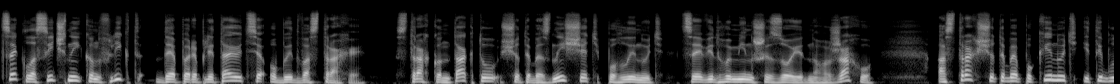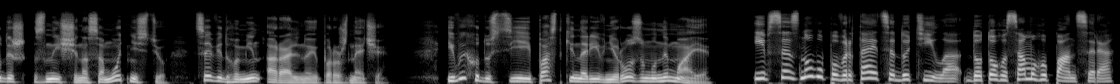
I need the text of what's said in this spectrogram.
Це класичний конфлікт, де переплітаються обидва страхи. Страх контакту, що тебе знищать, поглинуть – це відгомін шизоїдного жаху, а страх, що тебе покинуть і ти будеш знищена самотністю – це відгомін аральної порожнечі. І виходу з цієї пастки на рівні розуму немає. І все знову повертається до тіла, до того самого панциря.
